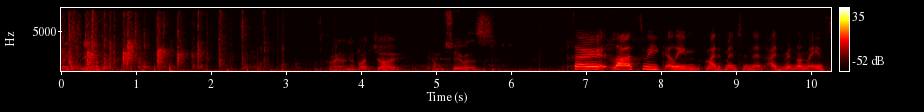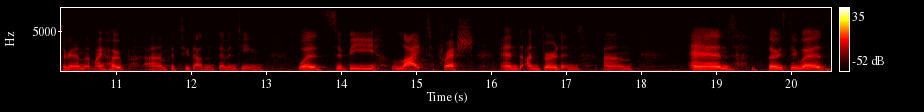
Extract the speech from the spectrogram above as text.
Thanks, Dion. Going to invite Joe come and share with us. So last week, Aleem might have mentioned that I'd written on my Instagram that my hope um, for 2017 was to be light, fresh, and unburdened. Um, and those three words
